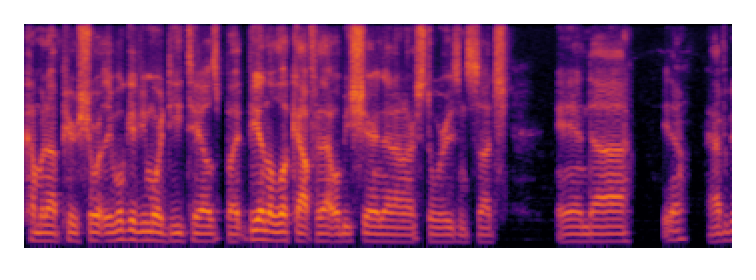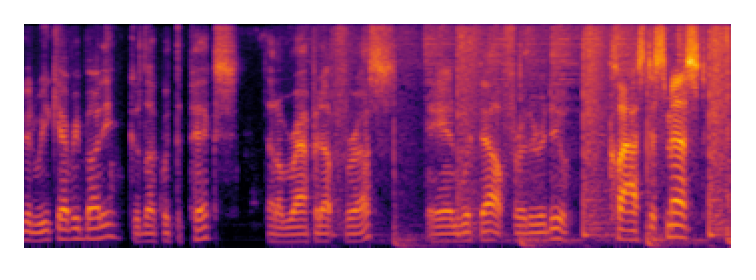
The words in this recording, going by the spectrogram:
coming up here shortly. We'll give you more details, but be on the lookout for that. We'll be sharing that on our stories and such. And, uh, you know, have a good week, everybody. Good luck with the picks. That'll wrap it up for us. And without further ado, Class dismissed.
